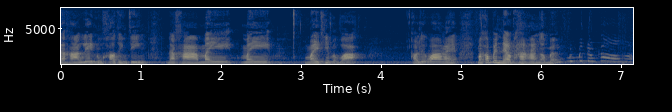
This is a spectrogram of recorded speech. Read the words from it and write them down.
นะคะ เลขหนูเข้าจริง ๆนะคะ ไม่ไม่ไม่ที่แบบว่าเขาเรียกว่าไง มันก็เป็นแนวทางอะแม่มันเป็นแนวทางอะ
